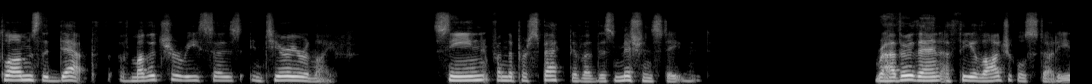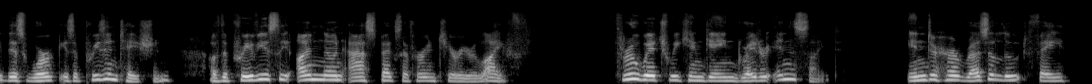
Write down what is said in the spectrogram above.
plumbs the depth of Mother Teresa's interior life seen from the perspective of this mission statement. Rather than a theological study, this work is a presentation of the previously unknown aspects of her interior life, through which we can gain greater insight into her resolute faith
